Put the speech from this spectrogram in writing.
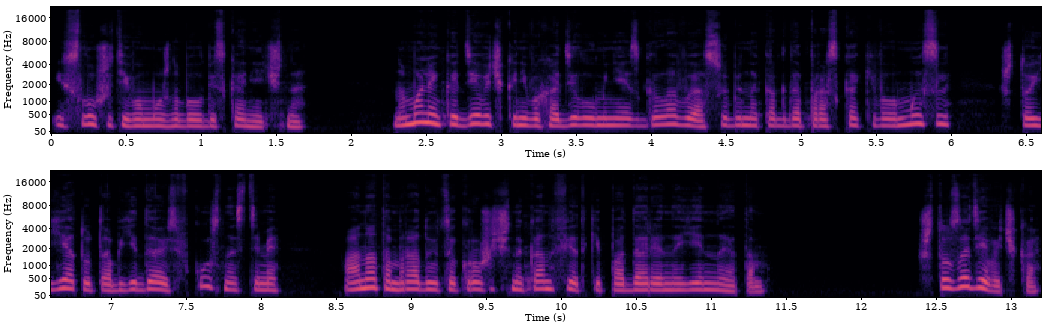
и слушать его можно было бесконечно. Но маленькая девочка не выходила у меня из головы, особенно когда проскакивала мысль, что я тут объедаюсь вкусностями, а она там радуется крошечной конфетке, подаренной ей Нетом. «Что за девочка?»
